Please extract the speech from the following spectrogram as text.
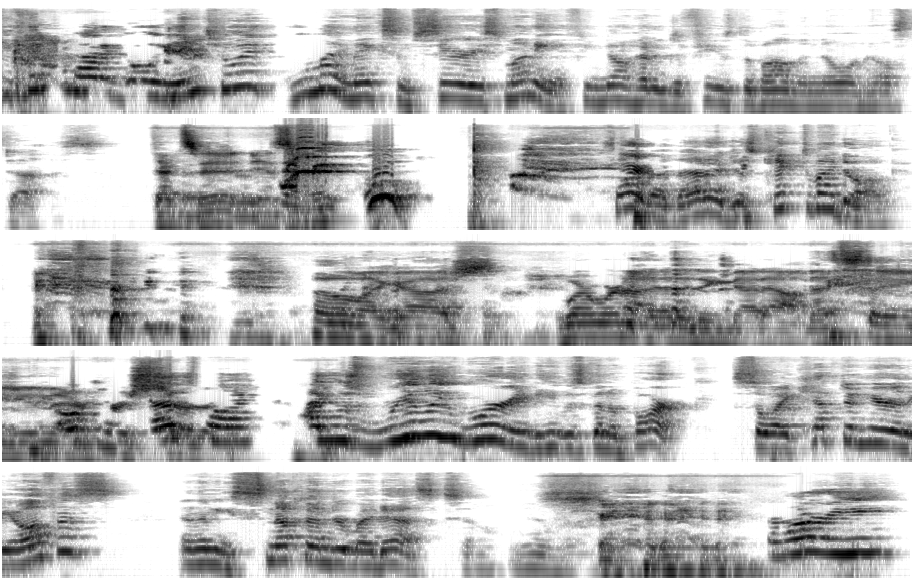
you think about it going into it, you might make some serious money if you know how to defuse the bomb and no one else does. That's That's it. it? Ooh! Sorry about that. I just kicked my dog. Oh my gosh. Where we're not editing that out. That's staying in there Okay, for That's sure. why I was really worried he was going to bark. So I kept him here in the office, and then he snuck under my desk. So, yeah. sorry.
